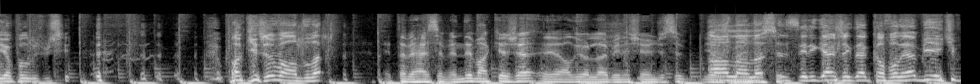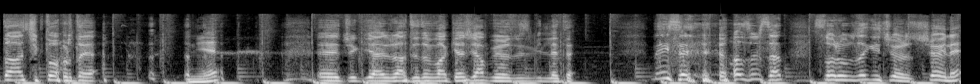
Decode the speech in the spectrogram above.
yapılmış bir şey. Makyajı mı aldılar? E tabi her seferinde makyaja e, alıyorlar beni şey öncesi. Allah Allah öncesi. seni gerçekten kafalayan bir ekip daha çıktı ortaya. Niye? E, çünkü yani radyoda makyaj yapmıyoruz biz millete. Neyse hazırsan sorumuza geçiyoruz. Şöyle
